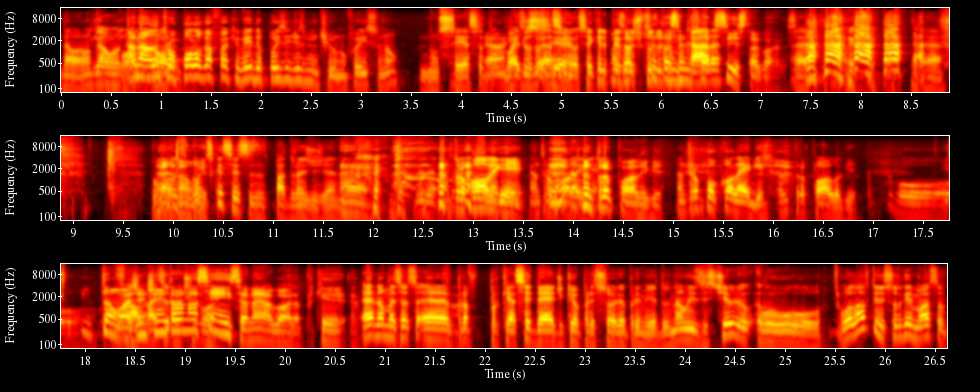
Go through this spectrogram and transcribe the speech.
Não, era Não, antropólogo. Ah, não, a Antropóloga. antropóloga foi a que veio depois e desmentiu, não foi isso, não? Não sei essa, É, mas eu, assim, eu sei que ele pegou o estudo você tá de um cara. sexista agora. Vamos, É, não, vamos mas- esquecer esses padrões de gênero. É, Antropóloga. Antropóloga. antropólogo. Antropocoleg. Antropólogo. Então, a gente entra na ciência, né, agora, porque É, não, mas essa- é, pra- porque essa ideia de que opressor e oprimido não existia. O, o, o Olavo tem um estudo que ele mostra,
